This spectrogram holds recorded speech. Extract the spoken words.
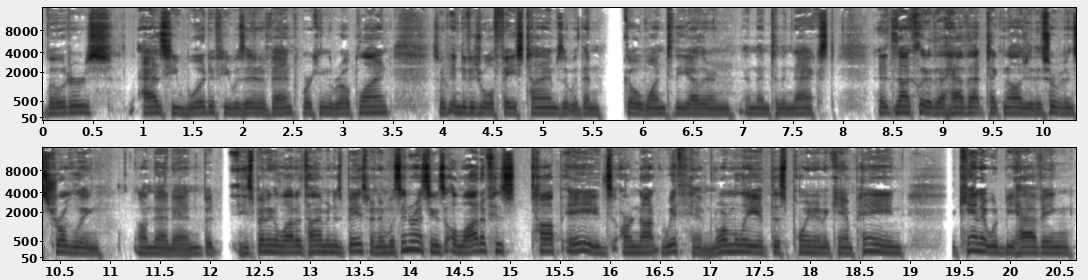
voters as he would if he was at an event working the rope line, sort of individual FaceTimes that would then go one to the other and, and then to the next. It's not clear they have that technology. They've sort of been struggling on that end, but he's spending a lot of time in his basement. And what's interesting is a lot of his top aides are not with him. Normally, at this point in a campaign, the candidate would be having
